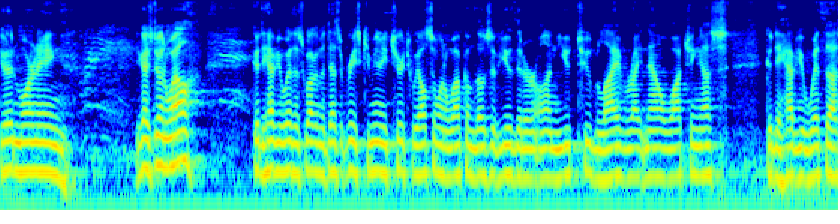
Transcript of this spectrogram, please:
Good morning. You guys doing well? Good to have you with us. Welcome to Desert Breeze Community Church. We also want to welcome those of you that are on YouTube Live right now watching us. Good to have you with us.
